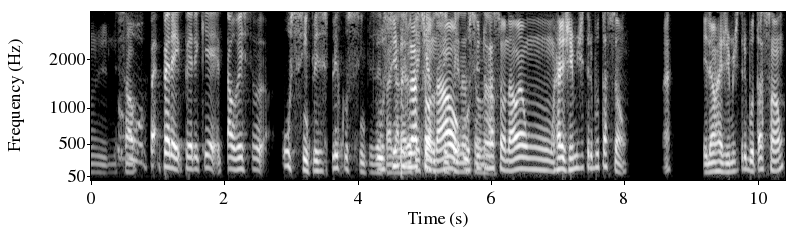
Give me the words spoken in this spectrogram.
Me. Peraí, peraí, que talvez o simples, explica o simples. o simples nacional, o, é o, simples nacional? o simples nacional é um regime de tributação. Né? Ele é um regime de tributação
